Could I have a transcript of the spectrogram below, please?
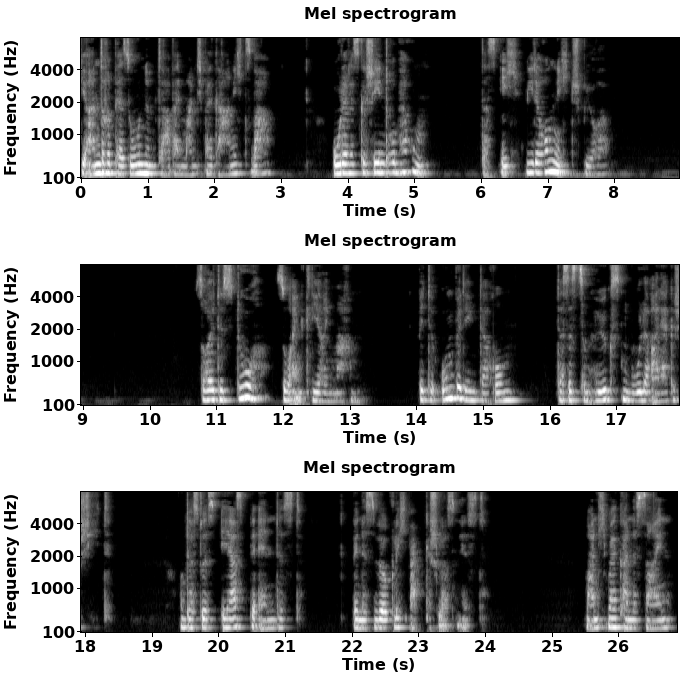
Die andere Person nimmt dabei manchmal gar nichts wahr oder das Geschehen drumherum, das ich wiederum nicht spüre. Solltest du so ein Clearing machen, bitte unbedingt darum, dass es zum höchsten Wohle aller geschieht und dass du es erst beendest, wenn es wirklich abgeschlossen ist. Manchmal kann es sein,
